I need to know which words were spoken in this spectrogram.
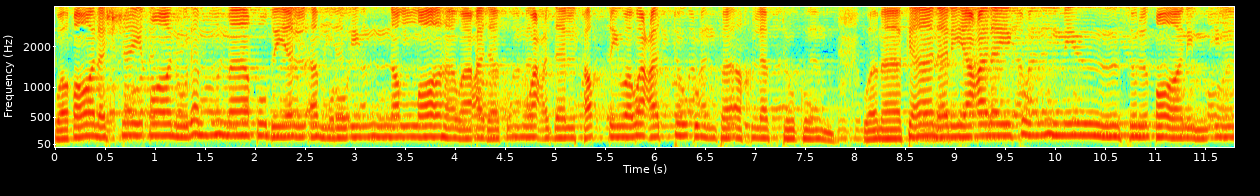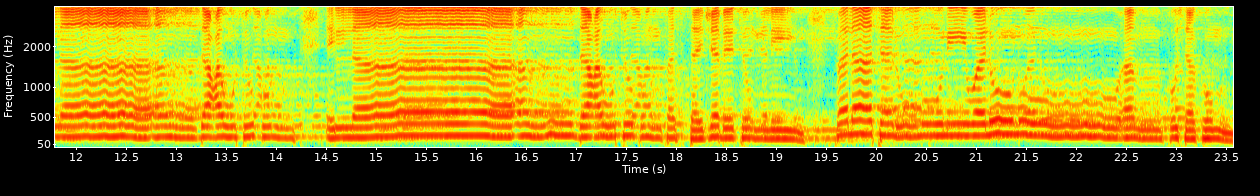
وقال الشيطان لما قضي الأمر إن الله وعدكم وعد الحق ووعدتكم فأخلفتكم وما كان لي عليكم من سلطان إلا أن دعوتكم إلا أن دعوتكم فاستجبتم لي فلا تلوموني ولوموا أنفسكم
